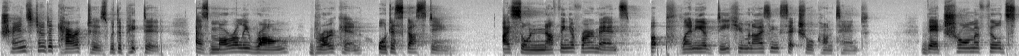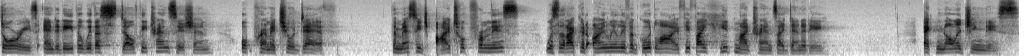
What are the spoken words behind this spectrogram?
Transgender characters were depicted as morally wrong, broken, or disgusting. I saw nothing of romance, but plenty of dehumanising sexual content. Their trauma filled stories ended either with a stealthy transition or premature death. The message I took from this was that I could only live a good life if I hid my trans identity. Acknowledging this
